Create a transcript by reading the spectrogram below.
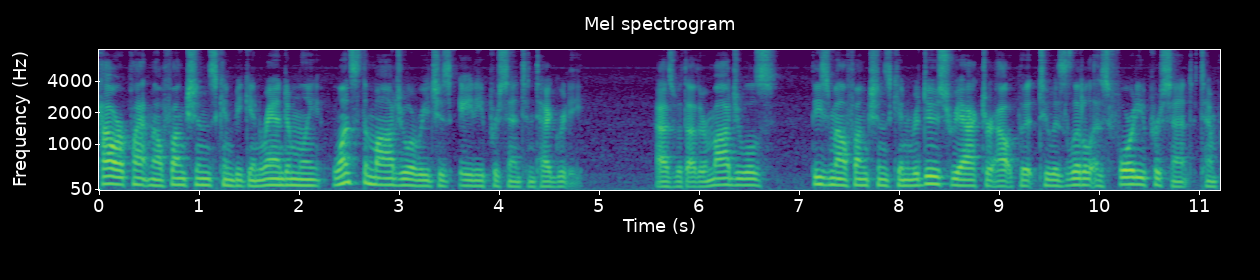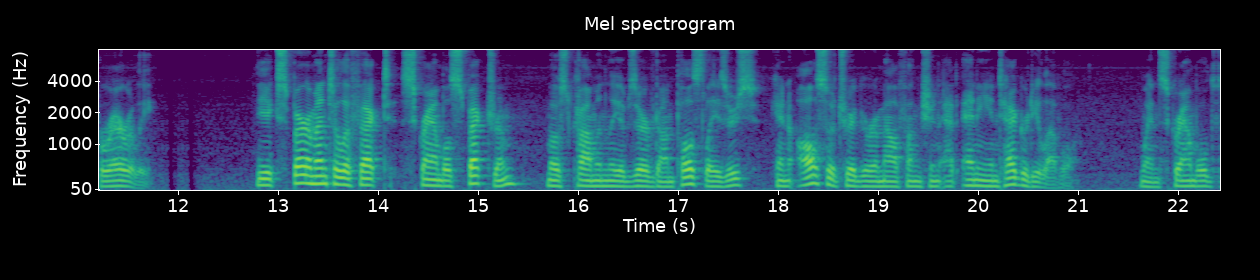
Power plant malfunctions can begin randomly once the module reaches 80% integrity. As with other modules, these malfunctions can reduce reactor output to as little as 40% temporarily. The experimental effect scramble spectrum, most commonly observed on pulse lasers, can also trigger a malfunction at any integrity level. When scrambled,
